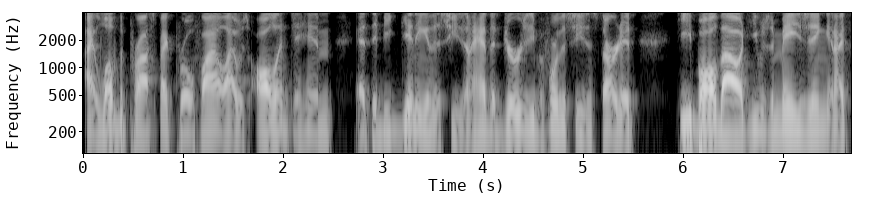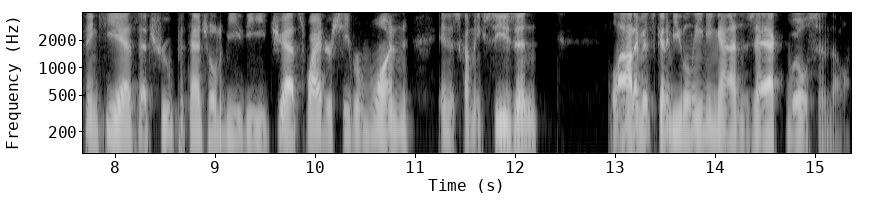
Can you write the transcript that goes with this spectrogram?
I love the prospect profile. I was all into him at the beginning of the season. I had the jersey before the season started. He balled out. He was amazing. And I think he has that true potential to be the Jets wide receiver one in this coming season. A lot of it's going to be leaning on Zach Wilson, though.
